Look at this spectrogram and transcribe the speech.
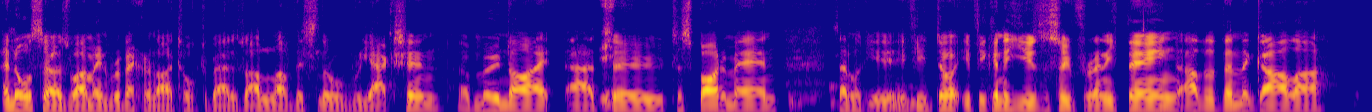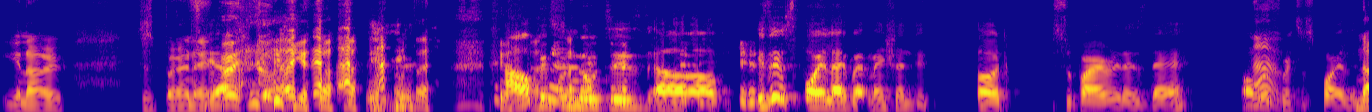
and also as well, I mean, Rebecca and I talked about as well. I love this little reaction of Moon Knight uh, to to Spider Man. So look, if you do if you're going to use the suit for anything other than the gala, you know, just burn it. Yeah. You know? I hope people noticed. Uh, is it a spoiler if I mentioned the third superhero that's there? Or we're No. free to spoil it? no,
